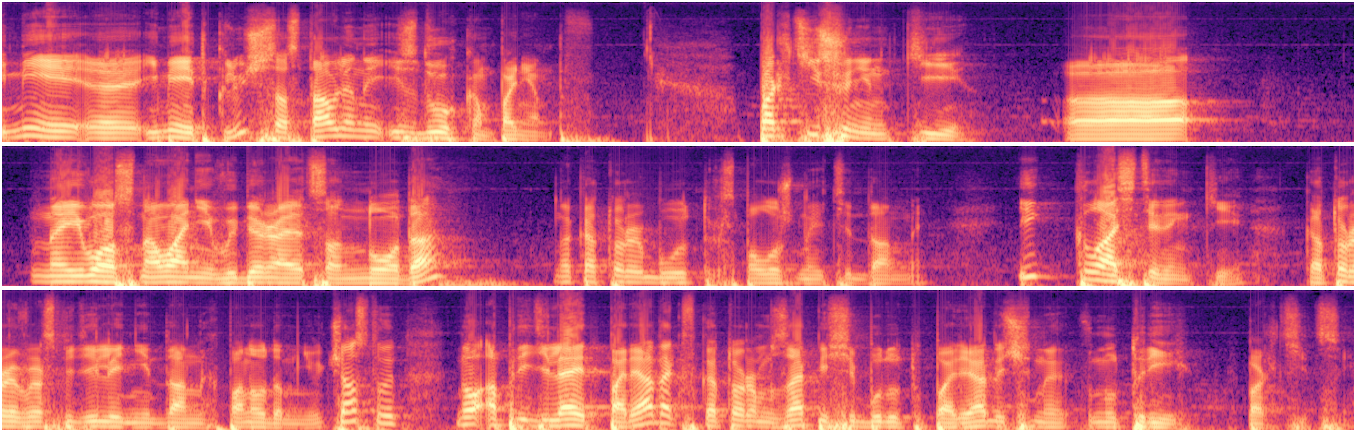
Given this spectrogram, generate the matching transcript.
имеет, э, имеет ключ, составленный из двух компонентов. Partitioning key, э, на его основании выбирается нода, на которой будут расположены эти данные, и кластеринг key, который в распределении данных по нодам не участвует, но определяет порядок, в котором записи будут упорядочены внутри партиций.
